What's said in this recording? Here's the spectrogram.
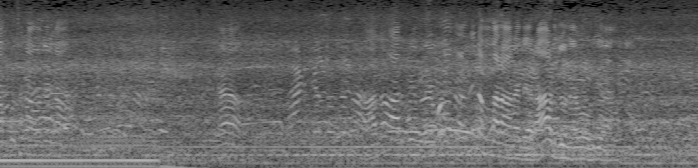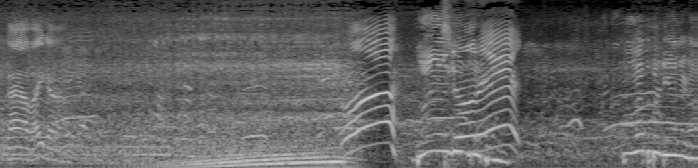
है कुछ ना होने का हाँ। नंबर आने दे रहा, अर्जुन है वो गया गया भाई, गया। ओ बहुत बढ़िया लड़ा।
